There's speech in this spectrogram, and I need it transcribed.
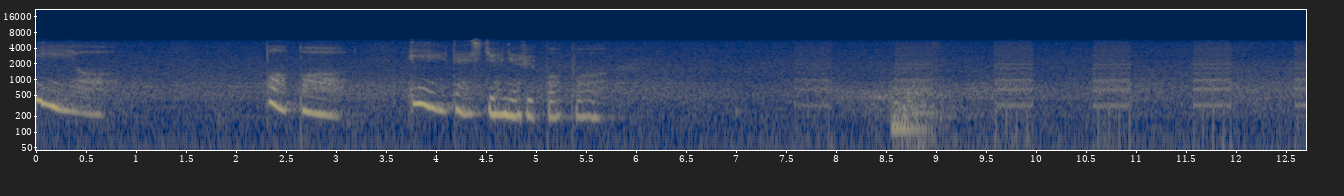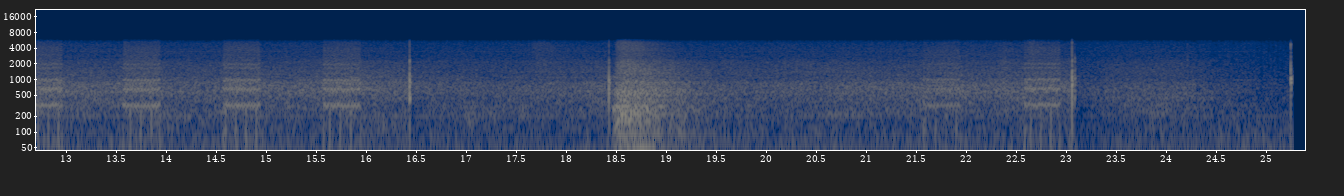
Szia! Papa! Édes, gyönyörű papa!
